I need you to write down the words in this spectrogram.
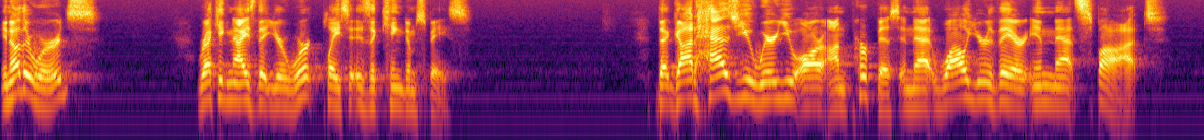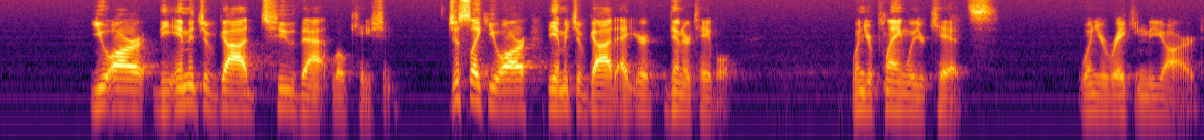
In other words, recognize that your workplace is a kingdom space. That God has you where you are on purpose, and that while you're there in that spot, you are the image of God to that location. Just like you are the image of God at your dinner table, when you're playing with your kids, when you're raking the yard,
